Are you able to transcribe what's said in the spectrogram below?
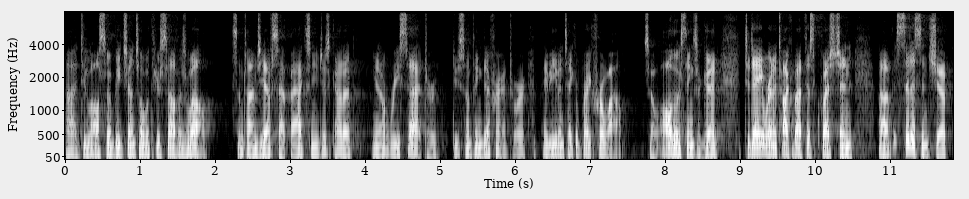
Uh, do also be gentle with yourself as well. Sometimes you have setbacks and you just got to, you know, reset or do something different or maybe even take a break for a while. So all those things are good. Today we're going to talk about this question of citizenship.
